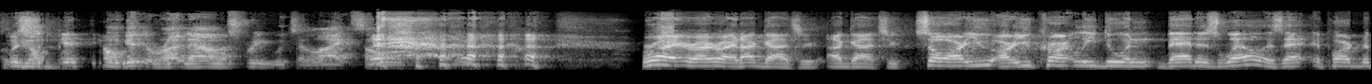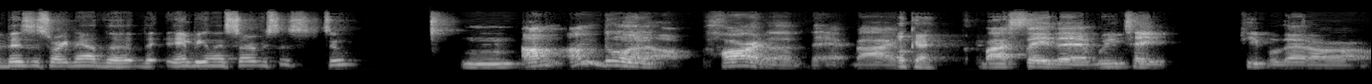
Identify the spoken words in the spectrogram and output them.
Which you, don't get, you don't get to run down the street with your lights on. right, right, right. I got you. I got you. So are you are you currently doing that as well? Is that a part of the business right now, the, the ambulance services too? Mm, I'm I'm doing a part of that by okay by say that we take people that are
